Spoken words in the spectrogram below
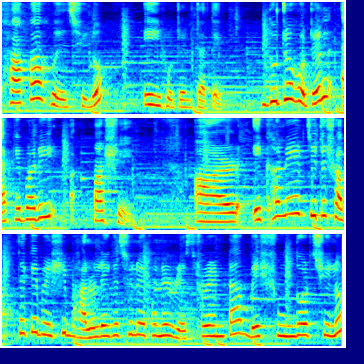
থাকা হয়েছিল এই হোটেলটাতে। দুটো হোটেল একেবারেই পাশে। আর এখানের যেটা সব থেকে বেশি ভালো লেগেছিল এখানের রেস্টুরেন্টটা বেশ সুন্দর ছিল।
